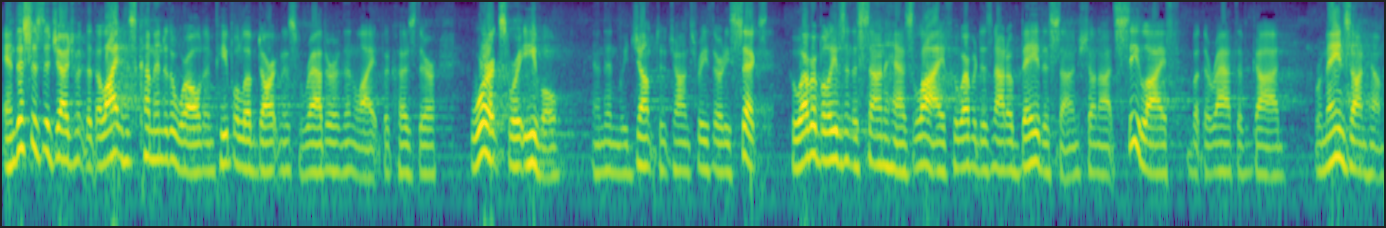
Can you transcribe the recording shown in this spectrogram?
And this is the judgment that the light has come into the world, and people love darkness rather than light, because their works were evil. And then we jump to John 3:36. Whoever believes in the Son has life. Whoever does not obey the Son shall not see life, but the wrath of God remains on him.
